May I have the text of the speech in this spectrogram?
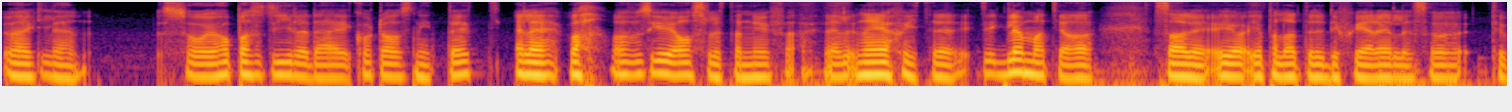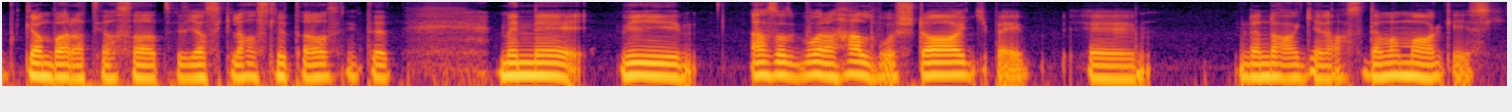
verkligen. Så jag hoppas att du gillar det här korta avsnittet. Eller va? Varför ska jag avsluta nu för? Eller, nej jag skiter i det. Glöm att jag sa det. Jag, jag pallar inte redigera eller så typ glöm bara att jag sa att jag skulle avsluta avsnittet. Men eh, vi, alltså våran halvårsdag babe, eh, den dagen alltså den var magisk.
